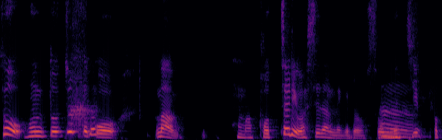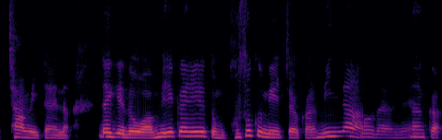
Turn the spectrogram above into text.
そう、本当ちょっとこう、まあ、まあ、ぽっちゃりはしてたんだけど、そう、うんむちぽっちゃみたいな。だけど、アメリカにいるともう細く見えちゃうから、みんな、そうだよね。なんか、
